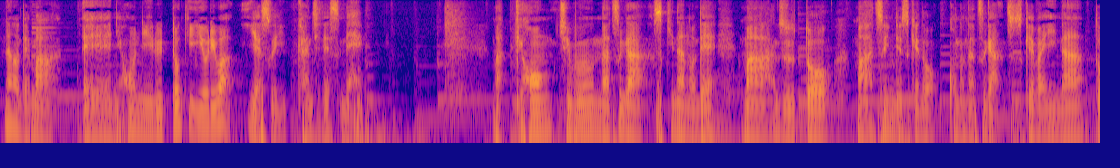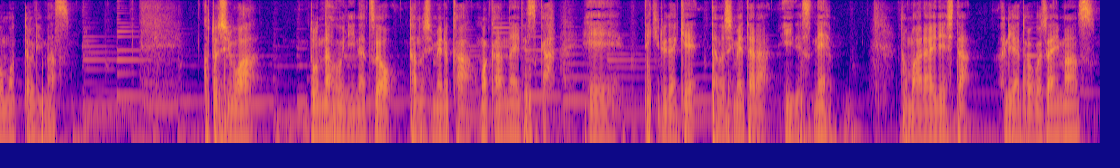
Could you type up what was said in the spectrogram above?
なのでまあ、えー、日本にいる時よりは安い感じですね。まあ、基本自分夏が好きなので、まあ、ずっと、まあ、暑いんですけどこの夏が続けばいいなと思っております今年はどんな風に夏を楽しめるかわかんないですが、えー、きるだけ楽しめたらいいですね。ともあらいでした。ありがとうございます。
